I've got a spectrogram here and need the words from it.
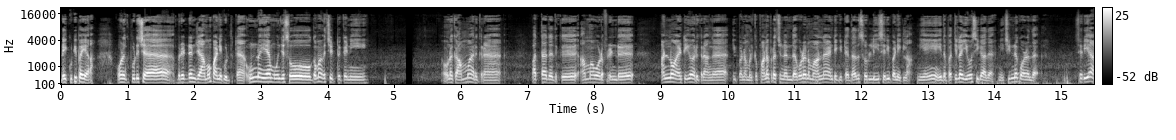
டேய் குட்டி பையா உனக்கு பிடிச்ச பிரெட் அண்ட் ஜாமும் பண்ணி கொடுத்துட்டேன். இன்னும் ஏன் மூஞ்ச சோகமாக வச்சிட்டு இருக்க நீ? உனக்கு அம்மா இருக்கிறேன். பத்தாததுக்கு அம்மாவோட ஃப்ரெண்டு அண்ணன் ஆண்டியும் இருக்கிறாங்க. இப்போ நம்மளுக்கு பண பிரச்சனை இருந்தால் கூட நம்ம அண்ணன் ஆண்டி கிட்ட ஏதாவது சொல்லி சரி பண்ணிக்கலாம். நீ இதை பற்றிலாம் யோசிக்காத. நீ சின்ன குழந்த. சரியா?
